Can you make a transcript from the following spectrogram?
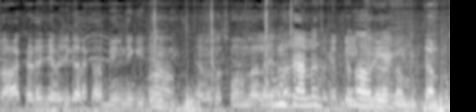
ਰਾਹ ਖੜੇ ਜਿਹੋ ਜੀ ਗੱਲ ਕਰਨੀ ਨਹੀਂ ਕੀ ਚਾਹੀਦੀ। ਐਵੇਂ ਕੋ ਸੁਣ ਨਾ ਲੈ ਤੂੰ ਚੱਲ, ਆ ਗਿਆ। ਚੱਲ ਤੂੰ।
